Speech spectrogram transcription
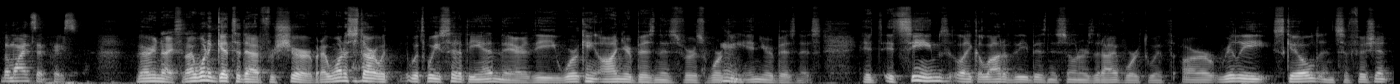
the mindset piece. Very nice. And I want to get to that for sure, but I want to start with, with what you said at the end there, the working on your business versus working mm. in your business. It, it seems like a lot of the business owners that I've worked with are really skilled and sufficient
